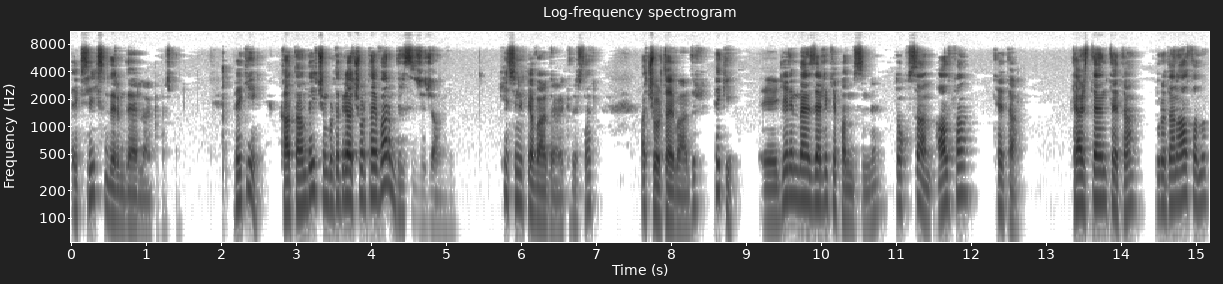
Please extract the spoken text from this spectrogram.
eksi x mi derim değerli arkadaşlar? Peki katlandığı için burada bir açıortay var mıdır sizce canlarım? Kesinlikle vardır arkadaşlar. Açıortay vardır. Peki e, gelin benzerlik yapalım sizinle. 90 alfa teta. Tersten teta. Buradan alfa mı?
